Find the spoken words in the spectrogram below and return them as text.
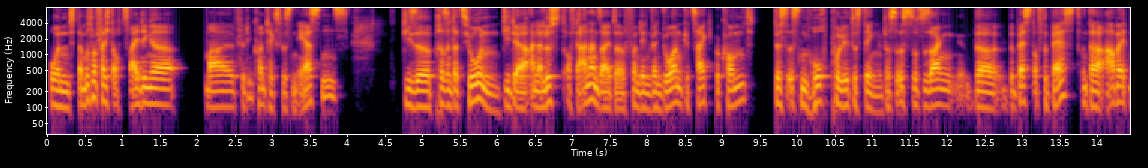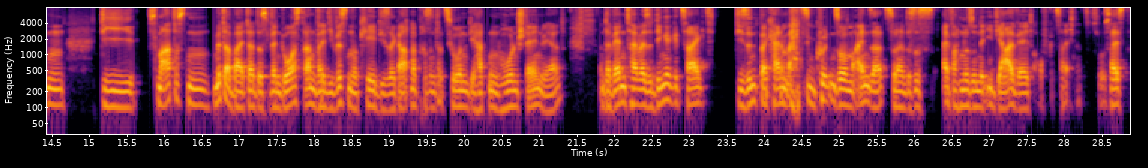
Und da muss man vielleicht auch zwei Dinge mal für den Kontext wissen. Erstens, diese Präsentation, die der Analyst auf der anderen Seite von den Vendoren gezeigt bekommt, das ist ein hochpoliertes Ding. Das ist sozusagen the, the best of the best und da arbeiten die smartesten Mitarbeiter des Vendors dran, weil die wissen, okay, diese Gartner-Präsentation, die hat einen hohen Stellenwert. Und da werden teilweise Dinge gezeigt, die sind bei keinem einzigen Kunden so im Einsatz, sondern das ist einfach nur so eine Idealwelt aufgezeichnet. Das heißt,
